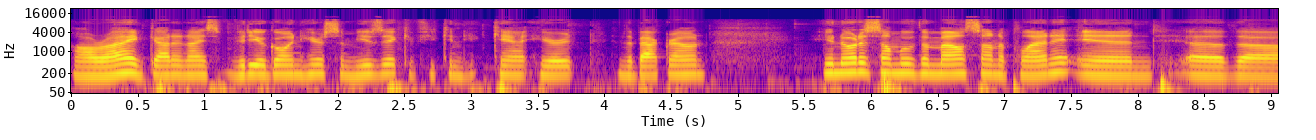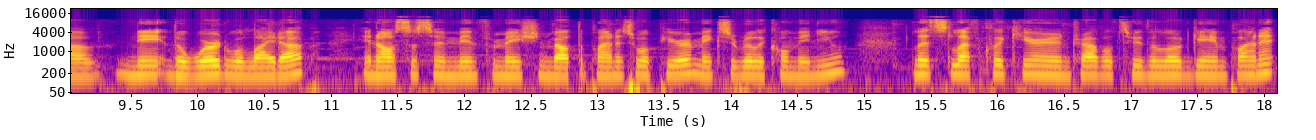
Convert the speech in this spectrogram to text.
Alright, got a nice video going here, some music if you can can't hear it in the background. You notice I'll move the mouse on a planet and uh, the the word will light up and also some information about the planets will appear. Makes a really cool menu. Let's left click here and travel to the load game planet.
